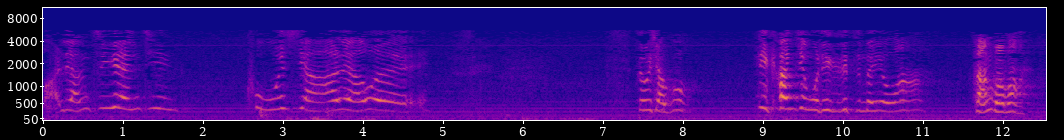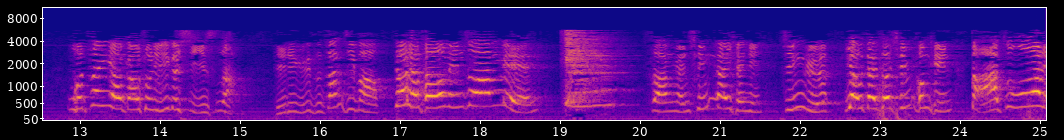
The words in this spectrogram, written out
把两只眼睛哭瞎了哎。周小姑，你看见我的儿子没有啊？张伯伯，我真要告诉你一个喜事啊！你的儿子张继宝得了头名状元，上任清安县令，今日要在这清风亭打坐了。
